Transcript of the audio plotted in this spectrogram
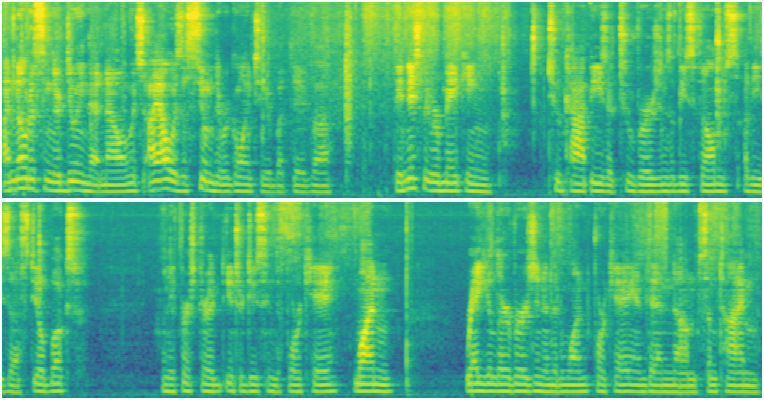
I'm noticing they're doing that now, which I always assumed they were going to, but they've uh, they initially were making two copies or two versions of these films, of these uh, steel books, when they first started introducing the 4K. One regular version and then one 4K, and then um, sometime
